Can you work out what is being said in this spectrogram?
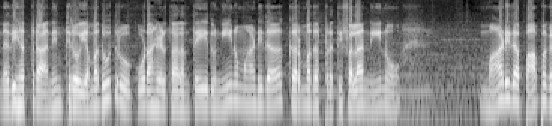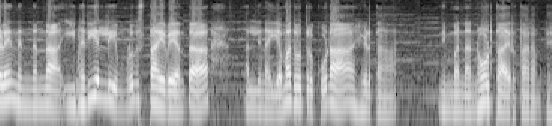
ನದಿ ಹತ್ರ ನಿಂತಿರೋ ಯಮದೂತರು ಕೂಡ ಹೇಳ್ತಾರಂತೆ, ಇದು ನೀನು ಮಾಡಿದ ಕರ್ಮದ ಪ್ರತಿಫಲ, ನೀನು ಮಾಡಿದ ಪಾಪಗಳೇ ನಿನ್ನನ್ನು ಈ ನದಿಯಲ್ಲಿ ಮುಳುಗಿಸ್ತಾ ಇವೆ ಅಂತ ಅಲ್ಲಿನ ಯಮದೂತರು ಕೂಡ ಹೇಳ್ತಾ ನಿಮ್ಮನ್ನು ನೋಡ್ತಾ ಇರ್ತಾರಂತೆ.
